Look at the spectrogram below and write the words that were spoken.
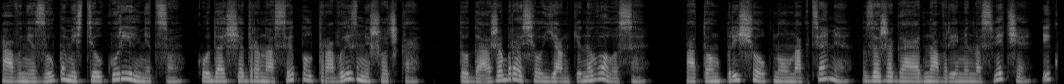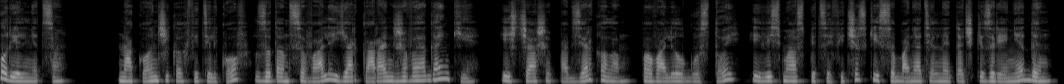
а внизу поместил курильницу, куда щедро насыпал травы из мешочка. Туда же бросил Янкины волосы. Потом прищелкнул ногтями, зажигая одновременно свечи и курильницу. На кончиках фитильков затанцевали ярко-оранжевые огоньки, из чаши под зеркалом повалил густой и весьма специфический с обонятельной точки зрения дым.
